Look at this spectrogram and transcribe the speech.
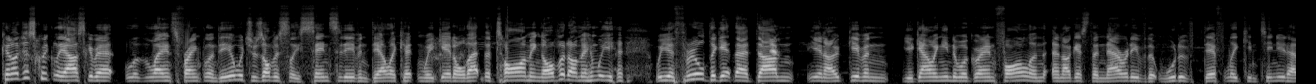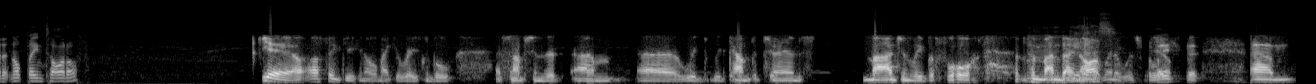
Can I just quickly ask about the Lance Franklin deal, which was obviously sensitive and delicate, and we get all that, the timing of it. I mean, were you, were you thrilled to get that done, you know, given you're going into a grand final and, and I guess the narrative that would have definitely continued had it not been tied off? Yeah, I think you can all make a reasonable assumption that um, uh, we'd, we'd come to terms marginally before the Monday yes. night when it was released, yep. but um,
